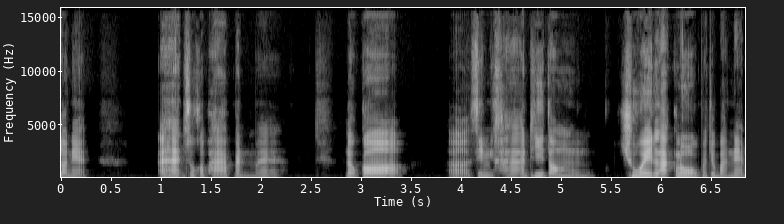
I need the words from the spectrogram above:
ตอนนี้อาหารสุขภาพมันมา แล้วก็สินค้าที่ต้องช่วยรักโลกปัจจุบันเนี้ย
